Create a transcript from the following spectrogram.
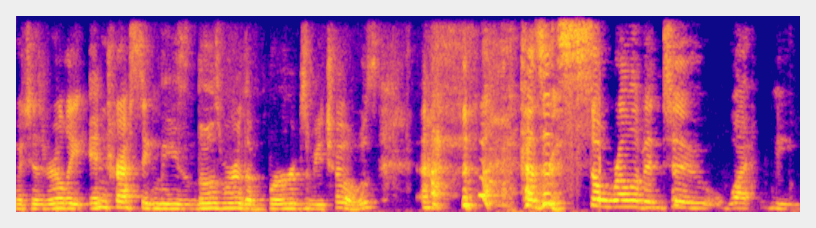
Which is really interesting. These those were the birds we chose because it's so relevant to what we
